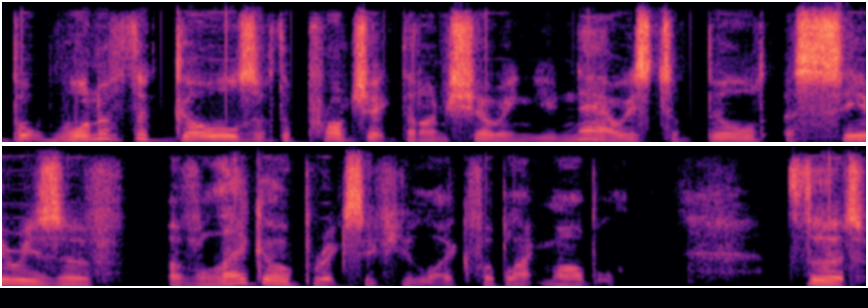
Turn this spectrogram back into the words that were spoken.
but one of the goals of the project that I'm showing you now is to build a series of, of Lego bricks, if you like, for Black Marble that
